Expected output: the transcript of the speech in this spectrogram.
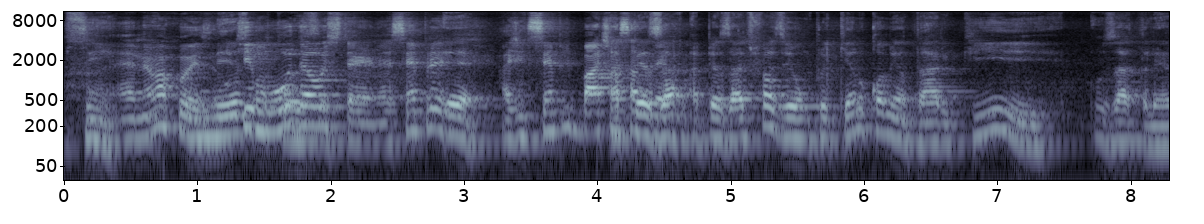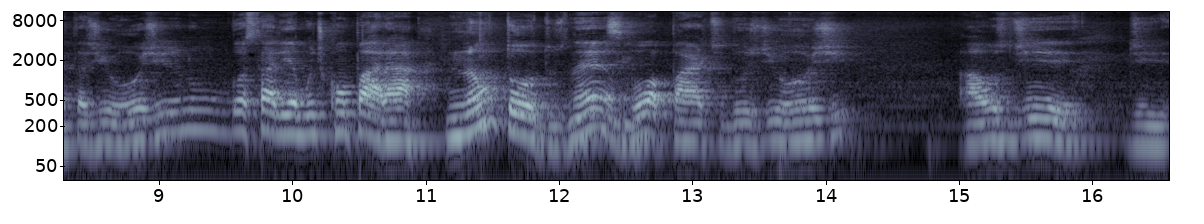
Sim. É a mesma coisa. Mesma o que muda coisa. é o externo. É sempre, é. A gente sempre bate nessa apesar, tecla. Apesar de fazer um pequeno comentário que os atletas de hoje eu não gostaria muito de comparar, não todos, né? Sim. Boa parte dos de hoje aos de, de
